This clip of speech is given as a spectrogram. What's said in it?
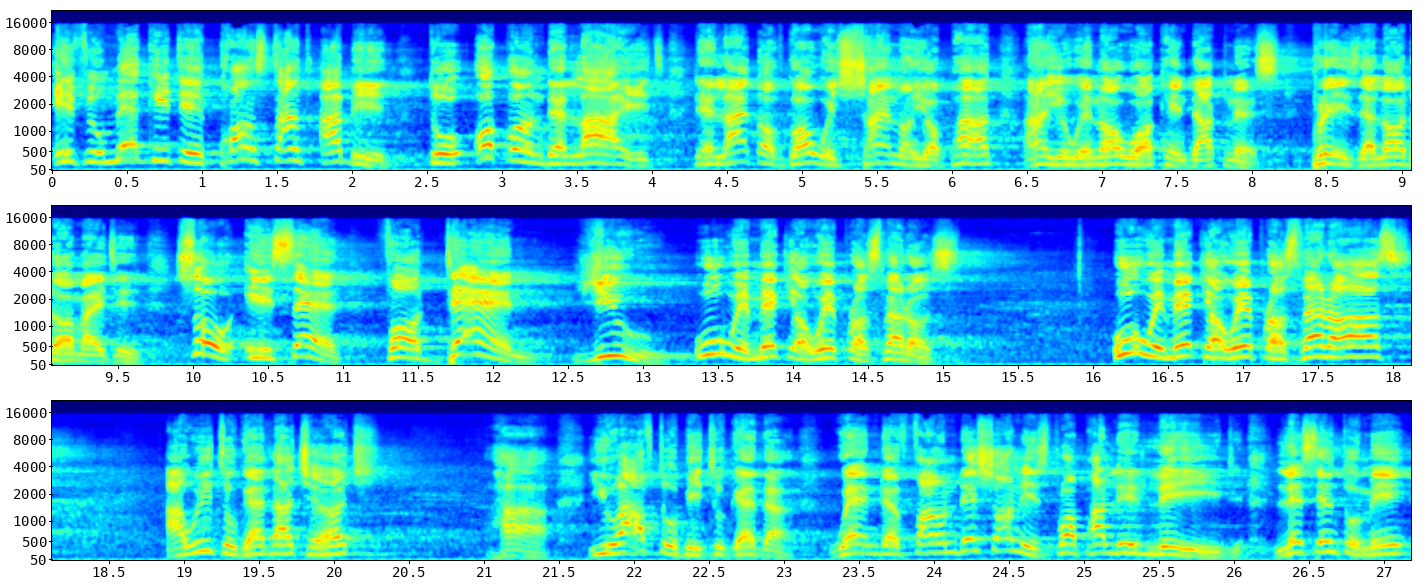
if you make it a constant habit to open the light, the light of God will shine on your path and you will not walk in darkness. Praise the Lord Almighty. So he said, For then you, who will make your way prosperous? Who will make your way prosperous? Are we together, church? Ha. You have to be together. When the foundation is properly laid, listen to me,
